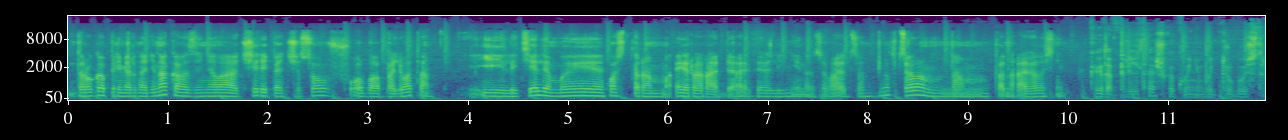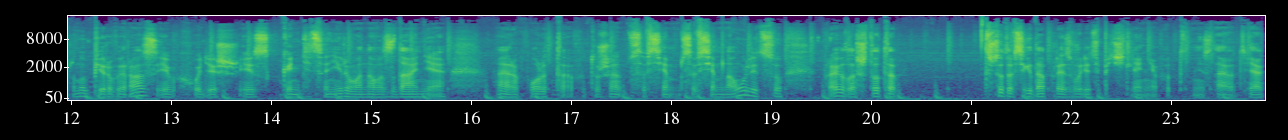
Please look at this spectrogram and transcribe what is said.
Дорога примерно одинаково, заняла 4-5 часов оба полета. И летели мы постером Air Arabia, авиалинии называются. Ну, в целом нам понравилось. Когда прилетаешь в какую-нибудь другую страну первый раз и выходишь из кондиционированного здания аэропорта, вот уже совсем, совсем на улицу, правило, что-то что-то всегда производит впечатление. Вот, не знаю, вот я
